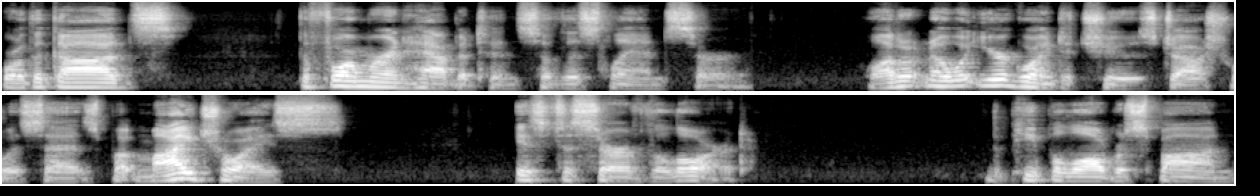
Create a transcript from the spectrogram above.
or the gods the former inhabitants of this land served? Well, I don't know what you're going to choose, Joshua says, but my choice is to serve the Lord. The people all respond,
